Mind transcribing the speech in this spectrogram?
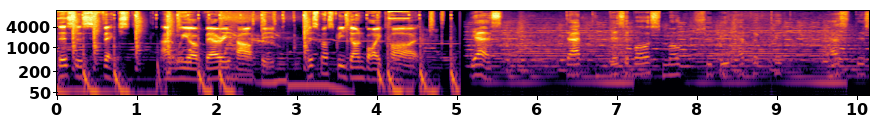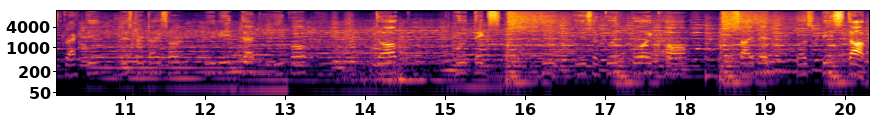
This is fixed, and we are very happy. This must be done by car. Yes, that invisible smoke should be affected as distracting Mr. Dinosaur. Maybe that evil dog who thinks he is a good boy called Simon must be stopped.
